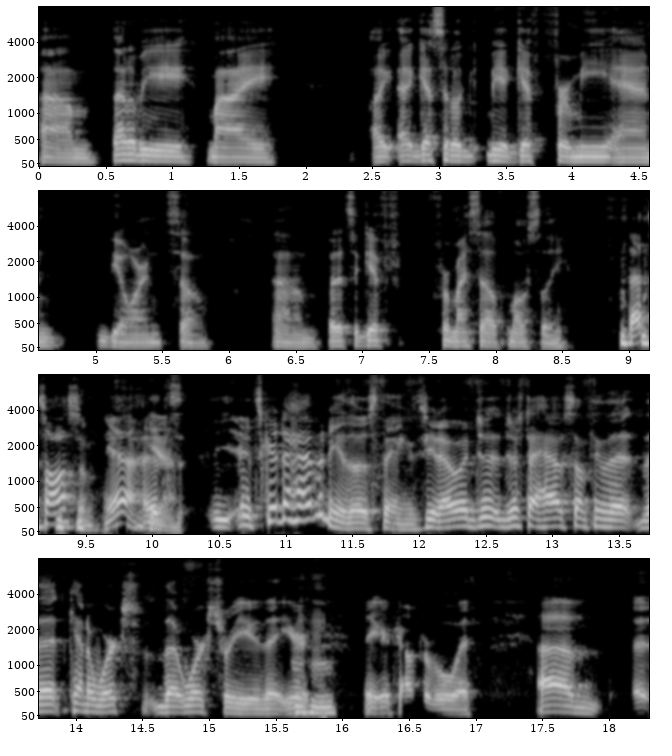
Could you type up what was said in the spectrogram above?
um, that'll be my I, I guess it'll be a gift for me and bjorn so um, but it's a gift for myself mostly That's awesome. Yeah, it's it's good to have any of those things, you know, and ju- just to have something that that kind of works that works for you that you're Mhm. that you're comfortable with. Um, uh,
